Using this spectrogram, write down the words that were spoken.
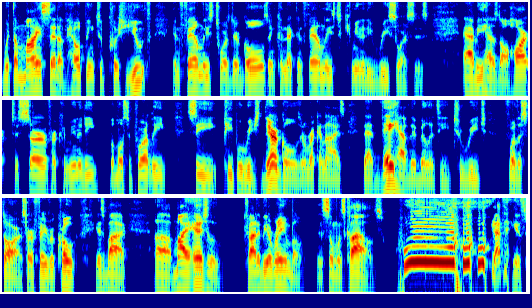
with the mindset of helping to push youth and families towards their goals and connecting families to community resources. Abby has the heart to serve her community, but most importantly, see people reach their goals and recognize that they have the ability to reach for the stars. Her favorite quote is by uh, Maya Angelou try to be a rainbow in someone's clouds. Whoo, that thing is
